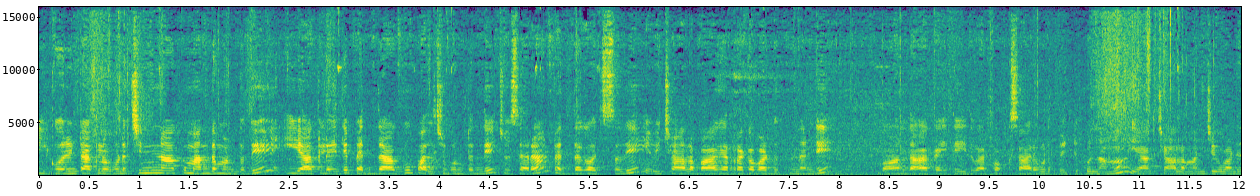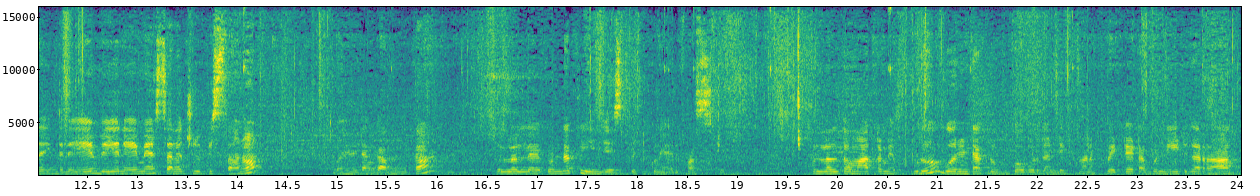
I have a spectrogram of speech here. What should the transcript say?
ఈ గోరింటాకులో కూడా చిన్న ఆకు మందం ఉంటుంది. ఈ ఆకులు అయితే పెద్ద ఆకు పలుచుకుంటుంది. చూసారా? పెద్దగా వస్తుంది ఇవి చాలా బాగా ఎర్రగా పండుతుందండి బాగుంది ఆకు అయితే ఇది వరకు ఒకసారి కూడా పెట్టుకున్నాము. ఈ ఆకు చాలా మంచిగా పండుతుంది ఇందులో ఏం వేయను ఏం వేస్తానో చూపిస్తాను. ఈ విధంగా అంతా పుల్లలు లేకుండా క్లీన్ చేసి పెట్టుకునేది ఫస్ట్. పుల్లలతో మాత్రం ఎప్పుడు గోరింటాకు రుబ్బుకోకూడదండి. మనకు పెట్టేటప్పుడు నీట్గా రాదు.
